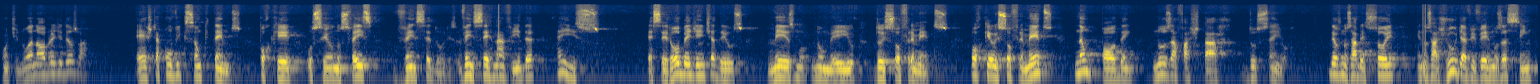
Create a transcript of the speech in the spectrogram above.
continua na obra de Deus lá. Esta é a convicção que temos, porque o Senhor nos fez vencedores. Vencer na vida é isso, é ser obediente a Deus, mesmo no meio dos sofrimentos, porque os sofrimentos não podem nos afastar do Senhor. Deus nos abençoe e nos ajude a vivermos assim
